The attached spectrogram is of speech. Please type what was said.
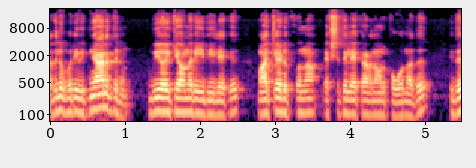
അതിലുപരി വിജ്ഞാനത്തിനും ഉപയോഗിക്കാവുന്ന രീതിയിലേക്ക് മാറ്റിയെടുക്കുന്ന ലക്ഷ്യത്തിലേക്കാണ് നമ്മൾ പോകുന്നത്. ഇത്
